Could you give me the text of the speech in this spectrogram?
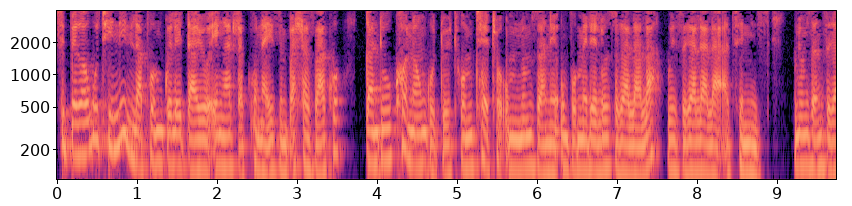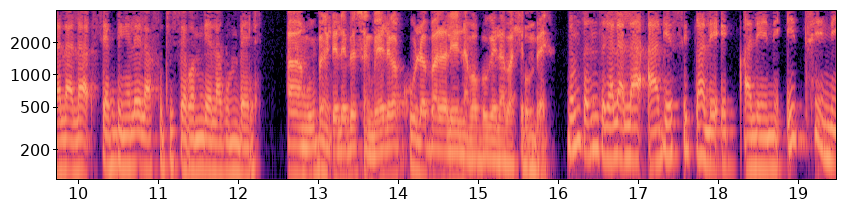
sibheka ukuthi yinini lapho umkweletayo engadla khona izimpahla zakho kanti ukhona ungodwethu womthetho umnumzane umpumelelo zikalala wezikalala attorneys mnumzane zikalala siyakubingelela futhi siyakwamukela kumbele. Ah ngikubingelele bese ngibele kakhulu abalaleli nababukeli abahle bombele. Nomzana Nzikalala ake siqale ekuqaleni ithini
